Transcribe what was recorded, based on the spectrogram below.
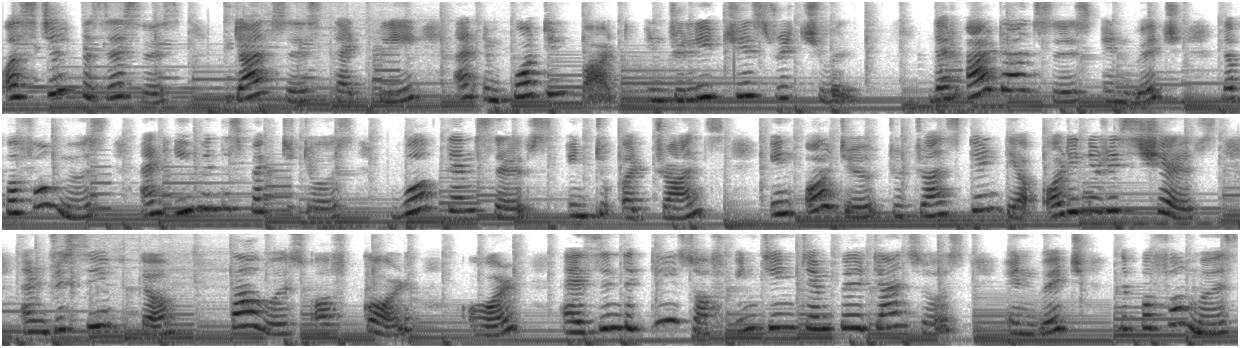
or still possesses dances that play an important part in religious ritual. There are dances in which the performers and even the spectators work themselves into a trance in order to transcend their ordinary shelves and receive the powers of God, or as in the case of Indian temple dancers, in which the performers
